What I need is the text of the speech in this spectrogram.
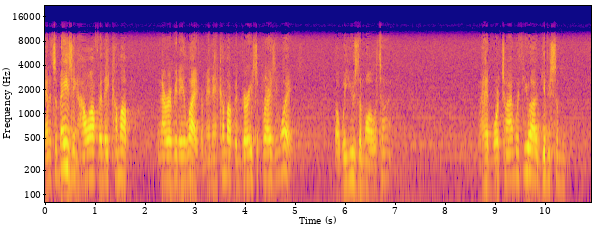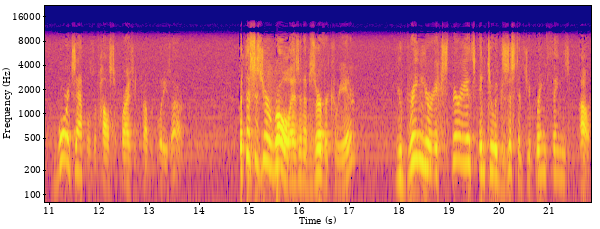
And it's amazing how often they come up in our everyday life. I mean, they come up in very surprising ways. But we use them all the time. If I had more time with you, I would give you some more examples of how surprising probabilities are. But this is your role as an observer creator. You bring your experience into existence. You bring things out.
